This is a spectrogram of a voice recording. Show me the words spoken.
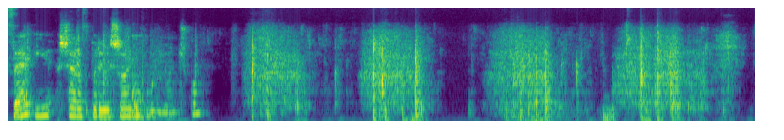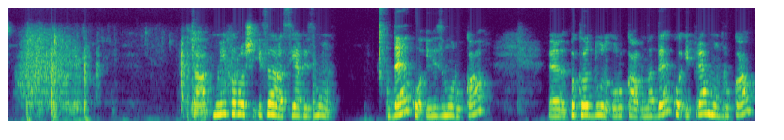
Все, і ще раз перемішаю з бульйончиком. Так, мої хороші, і зараз я візьму деко і візьму рукав, е, покладу рукав на деко і прямо в рукав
